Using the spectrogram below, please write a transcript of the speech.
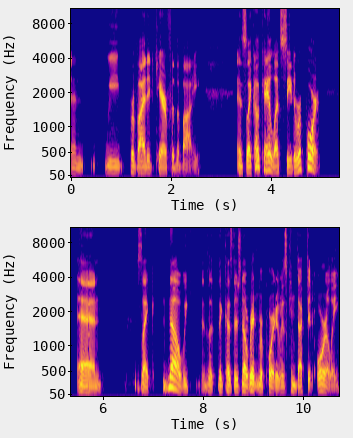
and we provided care for the body and it's like, okay, let's see the report. And it's like, no, we because there's no written report. It was conducted orally,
